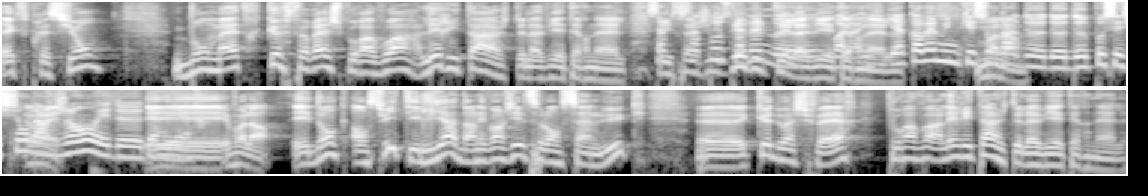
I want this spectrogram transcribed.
expression Bon maître, que ferais-je pour avoir l'héritage de la vie éternelle ça, Il s'agit d'hériter la vie voilà, éternelle. Il y a quand même une question voilà. de, de, de, possession d'argent ouais. et de derrière. Et voilà. Et donc ensuite, il y a dans l'évangile selon saint Luc, euh, que dois-je faire pour avoir l'héritage de la vie éternelle?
